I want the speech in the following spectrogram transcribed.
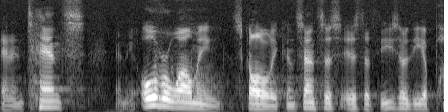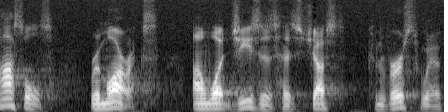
and in tense. And the overwhelming scholarly consensus is that these are the apostles' remarks on what Jesus has just conversed with,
